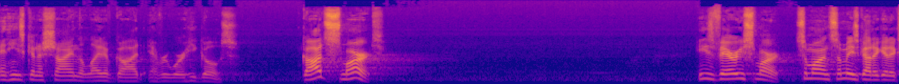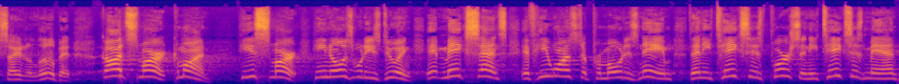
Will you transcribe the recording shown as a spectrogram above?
and he's going to shine the light of God everywhere he goes. God's smart. He's very smart. Come on, somebody's got to get excited a little bit. God's smart. Come on. He's smart. He knows what he's doing. It makes sense. If he wants to promote his name, then he takes his person, he takes his man,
